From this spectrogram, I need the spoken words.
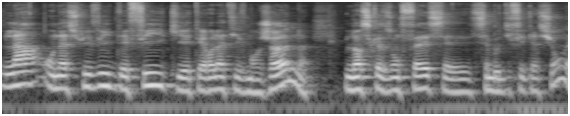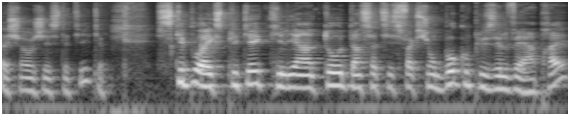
là, on a suivi des filles qui étaient relativement jeunes lorsqu'elles ont fait ces, modifications, la chirurgie esthétique, ce qui pourrait expliquer qu'il y a un taux d'insatisfaction beaucoup plus élevé après,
